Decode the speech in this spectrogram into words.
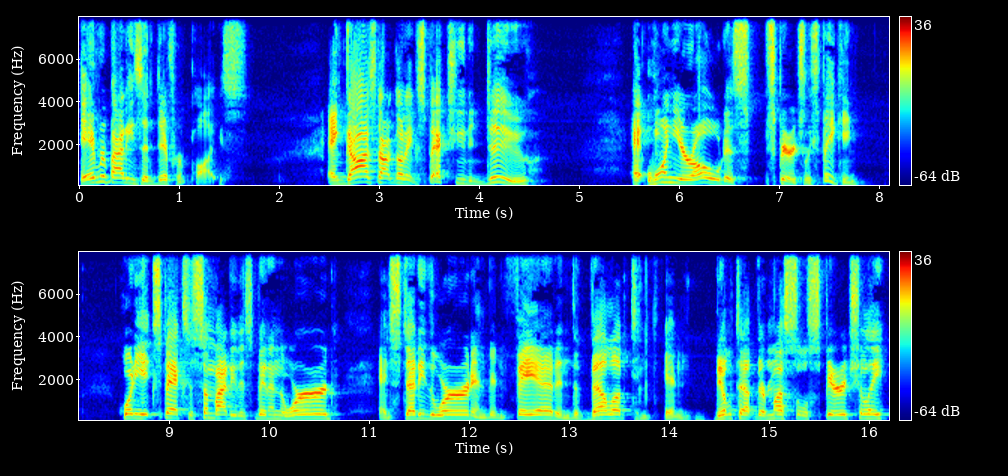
everybody's at a different place. And God's not going to expect you to do at one year old, as spiritually speaking, what he expects is somebody that's been in the Word and studied the Word and been fed and developed and, and built up their muscles spiritually,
